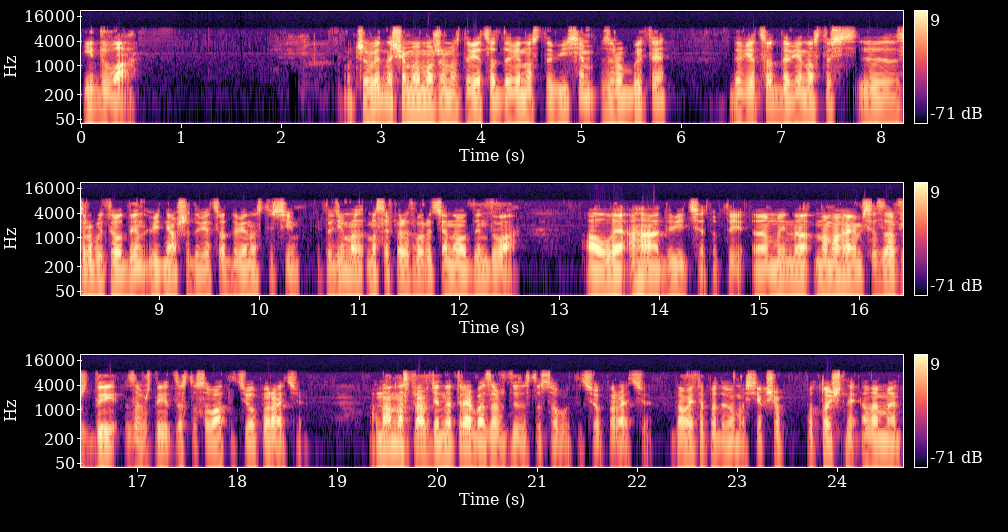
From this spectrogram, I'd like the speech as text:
і 2. Очевидно, що ми можемо з 998 зробити 990, е, зробити 1, віднявши 997. І тоді масив перетвориться на 1, 2. Але, ага, дивіться, тобто е, ми намагаємося завжди, завжди застосувати цю операцію. А нам насправді не треба завжди застосовувати цю операцію. Давайте подивимось, якщо поточний елемент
